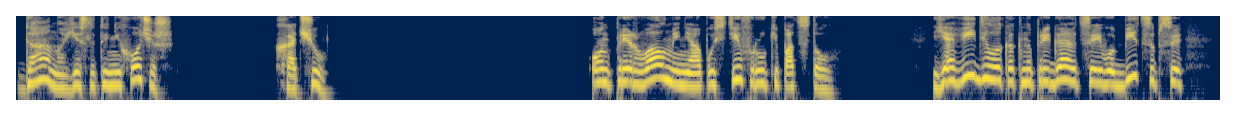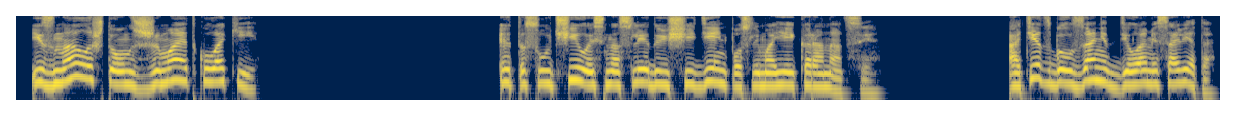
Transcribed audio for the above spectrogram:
Да, но если ты не хочешь... Хочу. Он прервал меня, опустив руки под стол. Я видела, как напрягаются его бицепсы, и знала, что он сжимает кулаки. Это случилось на следующий день после моей коронации. Отец был занят делами совета.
